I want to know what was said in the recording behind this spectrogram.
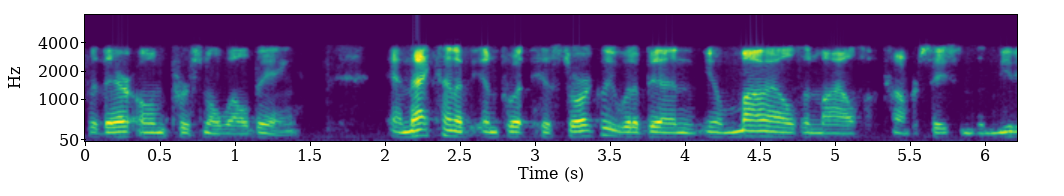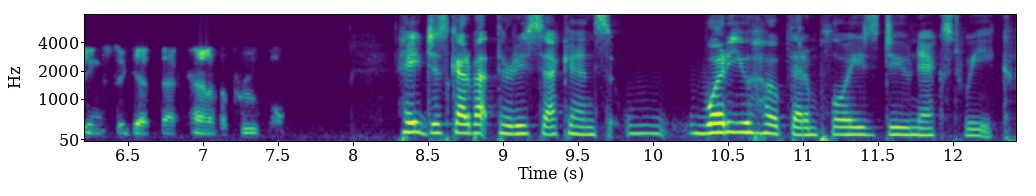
for their own personal well being. And that kind of input historically would have been, you know, miles and miles of conversations and meetings to get that kind of approval. Hey, just got about 30 seconds. What do you hope that employees do next week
